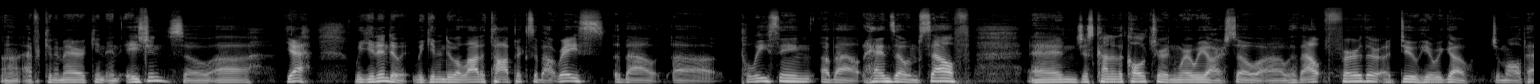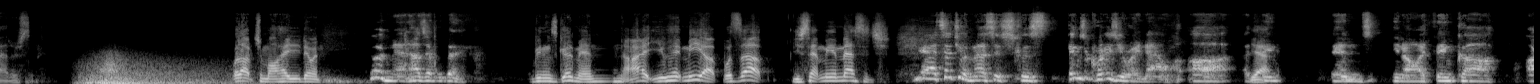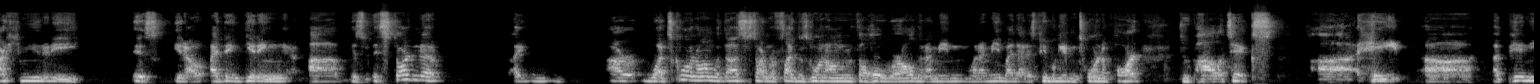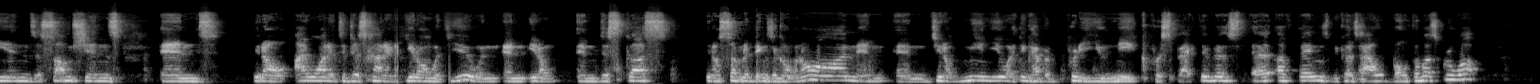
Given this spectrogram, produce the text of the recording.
uh, African American, and Asian. So, uh, yeah, we get into it. We get into a lot of topics about race, about uh, policing, about Renzo himself, and just kind of the culture and where we are. So, uh, without further ado, here we go. Jamal Patterson. What up, Jamal? How you doing? Good, man. How's everything? Everything's good, man. All right, you hit me up. What's up? You sent me a message. Yeah, I sent you a message because things are crazy right now. Uh, I Yeah. think, and you know, I think uh, our community is, you know, I think getting uh, is, it's starting to like our what's going on with us is starting to reflect what's going on with the whole world. And I mean, what I mean by that is people getting torn apart through politics, uh, hate, uh, opinions, assumptions, and you know, I wanted to just kind of get on with you and and you know and discuss you know some of the things that are going on and and you know me and you I think have a pretty unique perspective as, of things because how both of us grew up.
